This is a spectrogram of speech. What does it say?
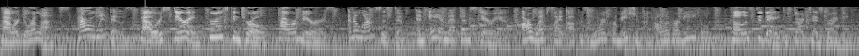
power door locks, power windows, power steering, cruise control, power mirrors, an alarm system, and AM FM stereo. Our website offers more information on all of our vehicles. Call us today to start test driving.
